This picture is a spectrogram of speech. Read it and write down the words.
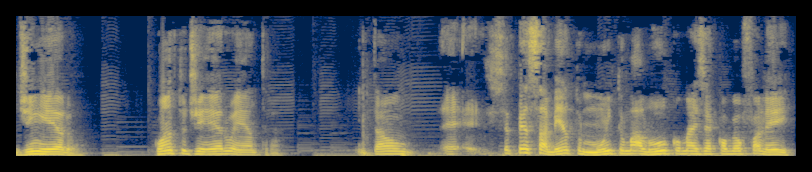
dinheiro. Quanto dinheiro entra. Então, é, isso é pensamento muito maluco, mas é como eu falei.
